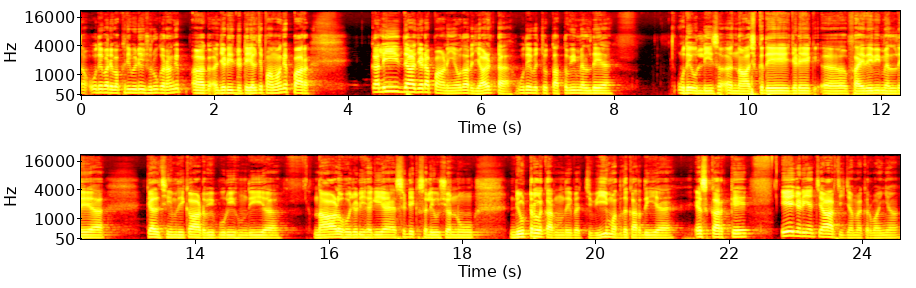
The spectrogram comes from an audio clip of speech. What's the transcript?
ਤਾਂ ਉਹਦੇ ਬਾਰੇ ਵੱਖਰੀ ਵੀਡੀਓ ਸ਼ੁਰੂ ਕਰਾਂਗੇ ਜਿਹੜੀ ਡਿਟੇਲ 'ਚ ਪਾਵਾਂਗੇ, ਪਰ ਕਲੀ ਦਾ ਜਿਹੜਾ ਪਾਣੀ ਆ, ਉਹਦਾ ਰਿਜ਼ਲਟ ਆ, ਉਹਦੇ ਵਿੱਚੋਂ ਤੱਤ ਵੀ ਮਿਲਦੇ ਆ, ਉਹਦੇ ਉੱਲੀ ਸ- ਨਾਸ਼ਕ ਦੇ ਜਿਹੜੇ ਫਾਇਦੇ ਵੀ ਮਿਲਦੇ ਆ, ਕੈਲਸ਼ੀਅਮ ਦੀ ਘਾਟ ਵੀ ਪੂਰੀ ਹੁੰਦੀ ਆ, ਨਾਲ ਉਹ ਜਿਹੜੀ ਹੈਗੀ ਆ ਐਸਿਡਿਕ ਸੋਲਿਊਸ਼ਨ ਨੂੰ ਨਿਊਟਰਲ ਕਰਨ ਦੇ ਵਿੱਚ ਵੀ ਮਦਦ ਕਰਦੀ ਹੈ ਇਸ ਕਰਕੇ ਇਹ ਜਿਹੜੀਆਂ ਚਾਰ ਚੀਜ਼ਾਂ ਮੈਂ ਕਰਵਾਈਆਂ,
